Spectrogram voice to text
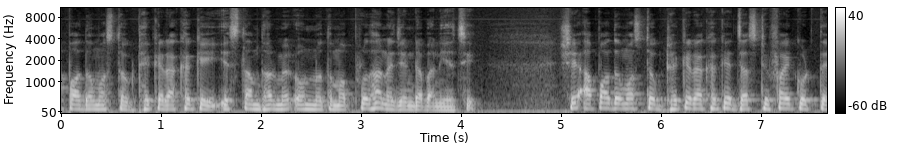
আপাদমস্তক ঢেকে রাখাকেই ইসলাম ধর্মের অন্যতম প্রধান এজেন্ডা বানিয়েছি। সে আপাদমস্তক ঢেকে রাখাকে জাস্টিফাই করতে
